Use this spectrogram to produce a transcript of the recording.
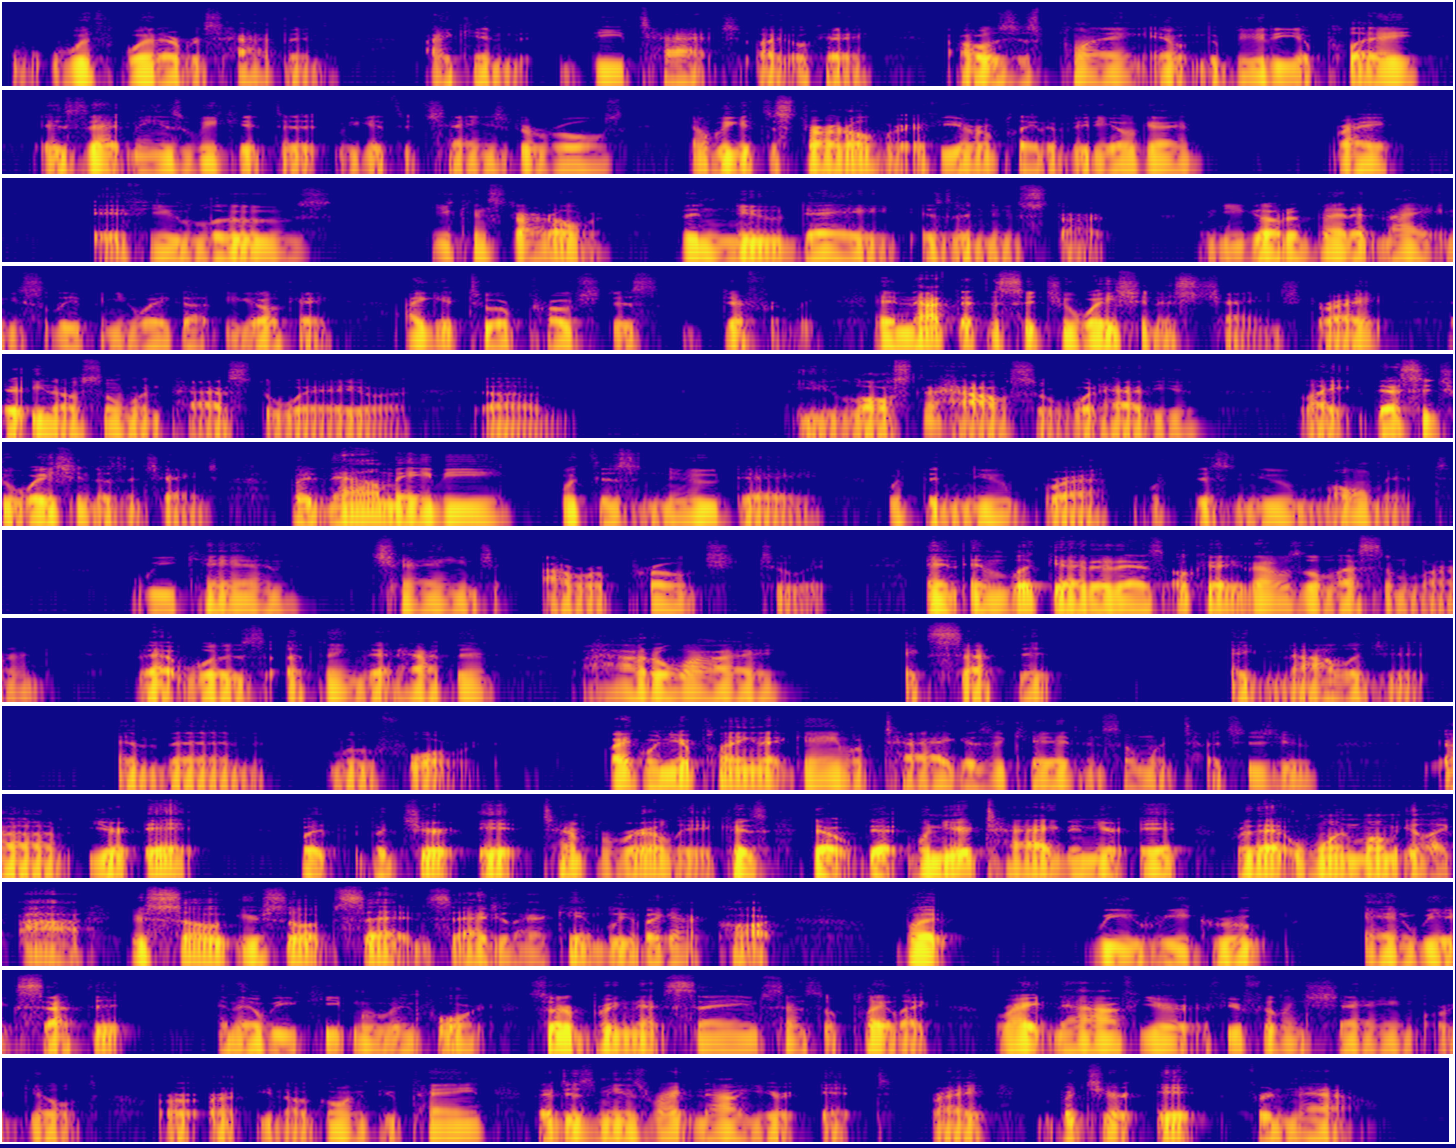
with whatever's happened. I can detach. Like, okay, I was just playing, and the beauty of play is that means we get to we get to change the rules and we get to start over. If you ever played a video game, right? If you lose, you can start over. The new day is a new start. When you go to bed at night and you sleep and you wake up, you go, okay, I get to approach this differently. And not that the situation has changed, right? It, you know, someone passed away or um, you lost a house or what have you, like that situation doesn't change. But now maybe with this new day, with the new breath, with this new moment, we can change our approach to it and and look at it as okay, that was a lesson learned. That was a thing that happened. How do I accept it, acknowledge it, and then move forward? Like when you're playing that game of tag as a kid and someone touches you, um, you're it. But but you're it temporarily because that that when you're tagged and you're it for that one moment, you're like ah, you're so you're so upset and sad. You're like I can't believe I got caught. But we regroup and we accept it, and then we keep moving forward. So to bring that same sense of play, like right now, if you're if you're feeling shame or guilt or, or you know going through pain that just means right now you're it right? But you're it for now.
